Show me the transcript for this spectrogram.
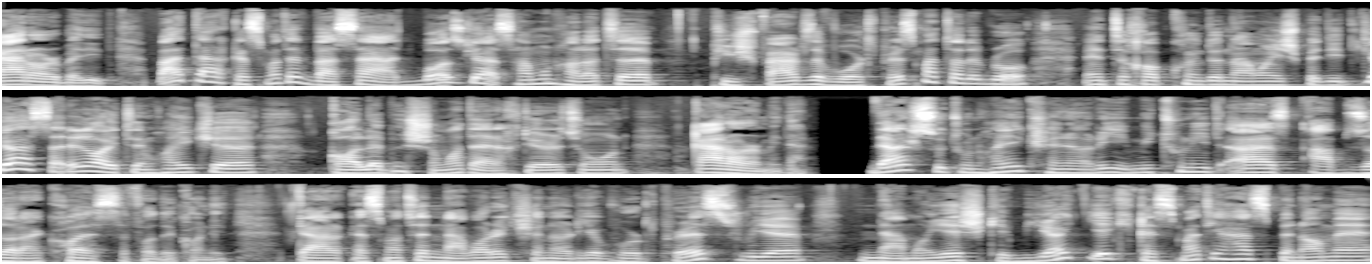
قرار بدید. بعد در قسمت وسط باز یا از همون حالت پیشفرض وردپرس مطالب رو انتخاب کنید و نمایش بدید یا از طریق آیتم هایی که قالب شما در اختیارتون قرار میدن. در ستونهای کناری می‌تونید از ابزارک ها استفاده کنید. در قسمت نوار کناری وردپرس روی نمایش که بیاید یک قسمتی هست به نام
